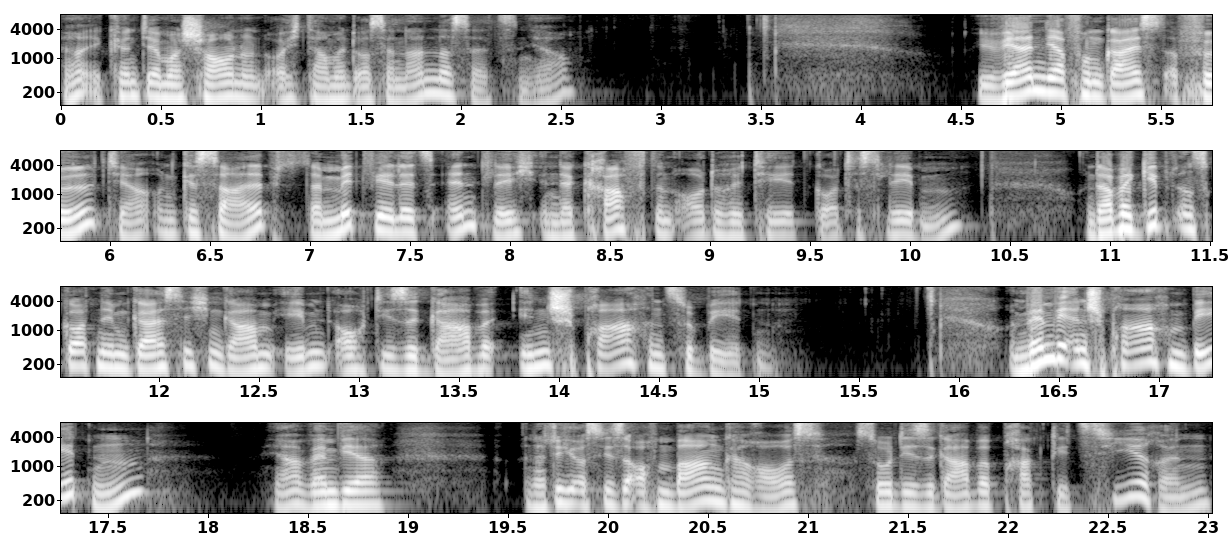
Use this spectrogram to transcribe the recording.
Ja, ihr könnt ja mal schauen und euch damit auseinandersetzen, ja. Wir werden ja vom Geist erfüllt, ja, und gesalbt, damit wir letztendlich in der Kraft und Autorität Gottes leben. Und dabei gibt uns Gott den geistlichen Gaben eben auch diese Gabe, in Sprachen zu beten. Und wenn wir in Sprachen beten, ja, wenn wir natürlich aus dieser Offenbarung heraus so diese Gabe praktizieren,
